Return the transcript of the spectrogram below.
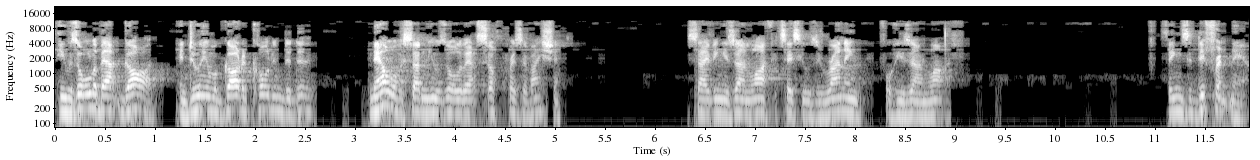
He was all about God and doing what God had called him to do. Now all of a sudden he was all about self preservation, saving his own life. It says he was running for his own life. Things are different now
